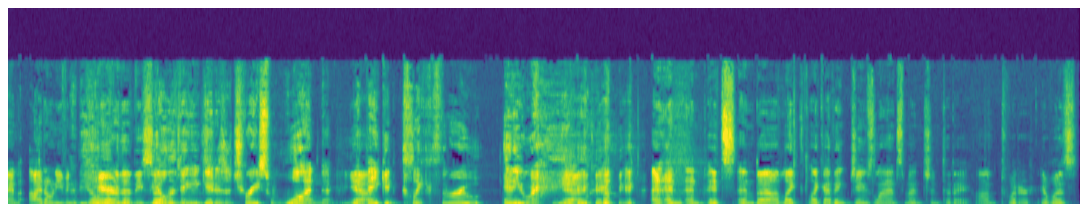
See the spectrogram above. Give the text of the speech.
and I don't even The care only, that these. the only thing you get is a trace one Yeah. that they could click through anyway. yeah, and and and it's and uh, like like I think James Lance mentioned today on Twitter. It was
